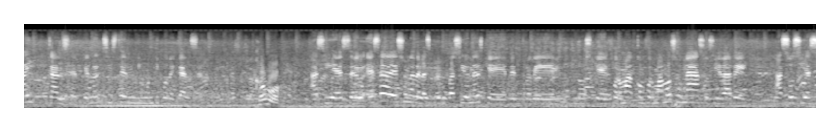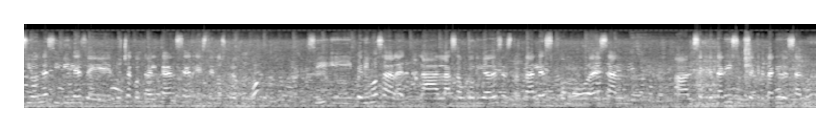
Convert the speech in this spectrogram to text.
hay cáncer, que no existe ningún tipo de cáncer. ¿Cómo? Así es, eh, esa es una de las preocupaciones que dentro de los que forma- conformamos una sociedad de asociaciones civiles de lucha contra el cáncer este, nos preocupó. Sí, y pedimos a, a las autoridades estatales, como es al, al secretario y subsecretario de salud,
